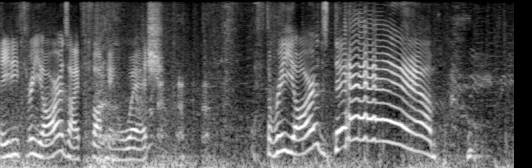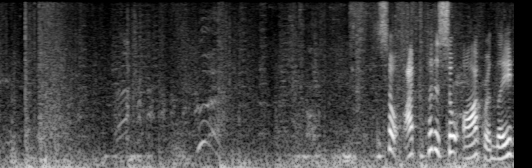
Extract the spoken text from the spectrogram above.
83 yards? I fucking wish. Three yards? Damn! So I have to put this so awkwardly.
